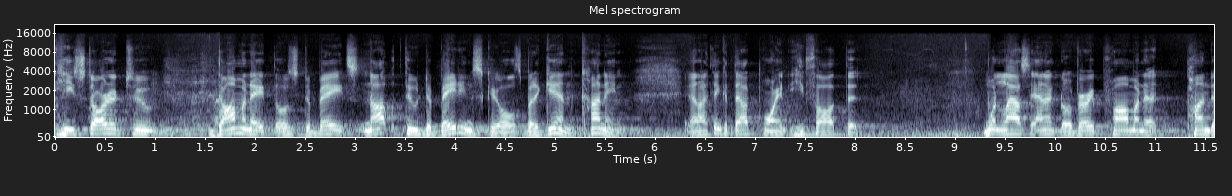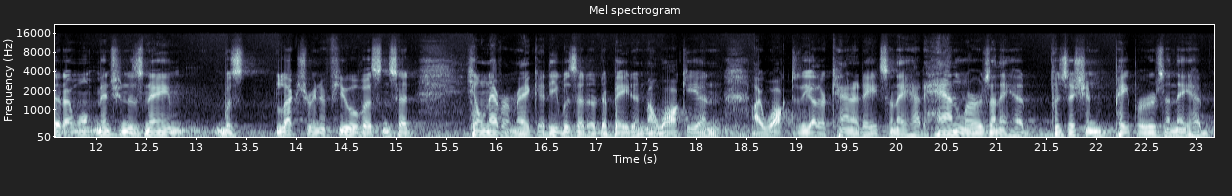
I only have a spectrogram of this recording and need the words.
he started to dominate those debates, not through debating skills, but again, cunning. And I think at that point, he thought that one last anecdote, a very prominent pundit, I won't mention his name, was lecturing a few of us and said, he'll never make it. He was at a debate in Milwaukee, and I walked to the other candidates, and they had handlers, and they had position papers, and they had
